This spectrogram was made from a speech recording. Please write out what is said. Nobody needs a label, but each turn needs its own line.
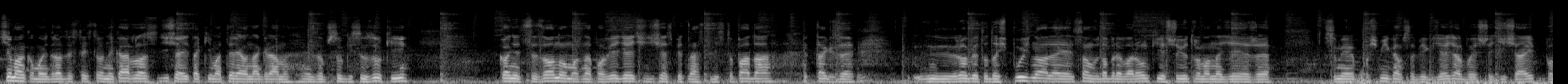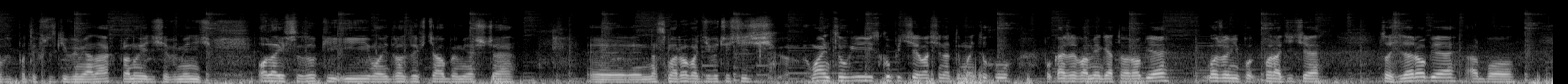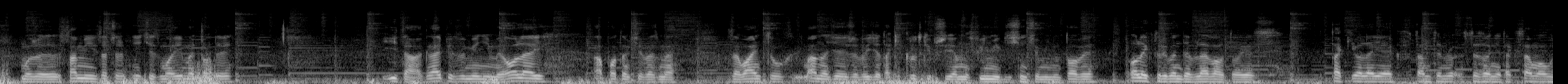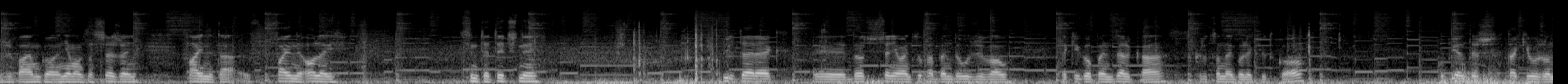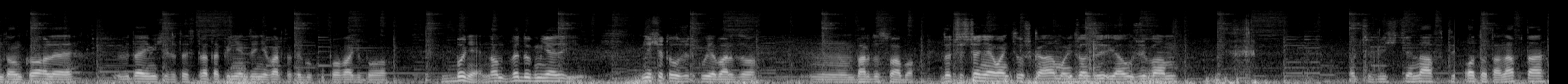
Siemanko moi drodzy, z tej strony Carlos. Dzisiaj taki materiał nagram z obsługi Suzuki. Koniec sezonu można powiedzieć, dzisiaj jest 15 listopada, także y, robię to dość późno, ale są dobre warunki. Jeszcze jutro mam nadzieję, że w sumie pośmigam sobie gdzieś, albo jeszcze dzisiaj po, po tych wszystkich wymianach. Planuję dzisiaj wymienić olej w Suzuki i moi drodzy chciałbym jeszcze yy, nasmarować i wyczyścić łańcuch i skupić się właśnie na tym łańcuchu. Pokażę Wam jak ja to robię. Może mi po- poradzicie co źle robię, albo może sami zaczerpniecie z mojej metody. I tak, najpierw wymienimy olej, a potem się wezmę za łańcuch mam nadzieję, że wyjdzie taki krótki, przyjemny filmik 10-minutowy. Olej, który będę wlewał to jest taki olejek, w tamtym sezonie tak samo używałem go, nie mam zastrzeżeń. Fajny, ta, fajny olej syntetyczny, filterek. Yy, Do czyszczenia łańcucha będę używał takiego pędzelka skróconego leciutko. Kupiłem też takie urządzonko, ale wydaje mi się, że to jest strata pieniędzy, nie warto tego kupować, bo, bo nie, no według mnie, mnie się to użytkuje bardzo, mm, bardzo słabo. Do czyszczenia łańcuszka, moi drodzy, ja używam oczywiście nafty. Oto ta nafta.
